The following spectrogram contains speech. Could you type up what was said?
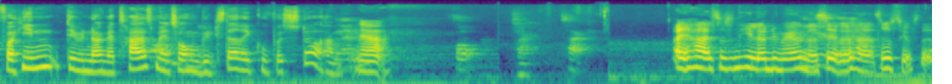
For hende, det ville nok være træls, men jeg tror, hun ville stadigvæk kunne forstå ham. Ja. Og jeg har altid sådan helt ondt i maven, når jeg ser det her troskabstest.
